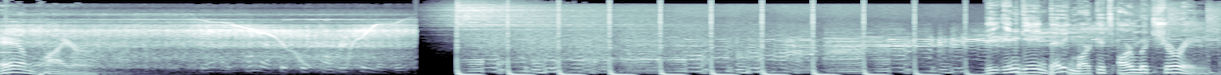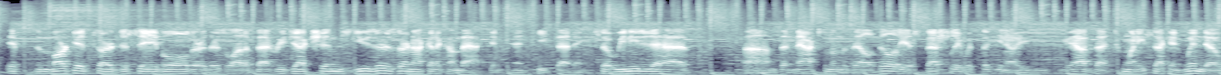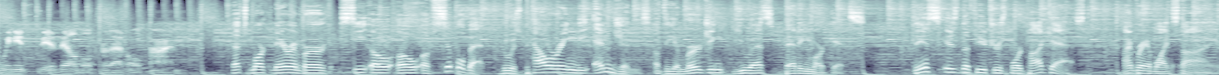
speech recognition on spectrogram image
Empire. The in-game betting markets are maturing. If the markets are disabled or there's a lot of bet rejections, users are not going to come back and, and keep betting. So we needed to have um, that maximum availability, especially with the, you know, you, you have that 20 second window. We need to be available for that whole time. That's Mark Nerenberg, COO of SimpleBet, who is powering the engines of the emerging U.S. betting markets. This is the Future Sport Podcast. I'm Bram Weinstein.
